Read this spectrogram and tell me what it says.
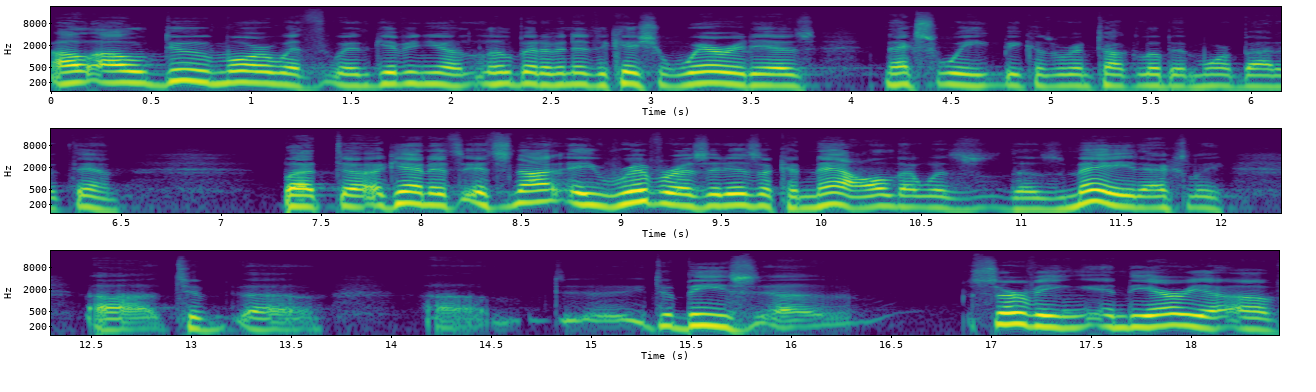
I'll, I'll do more with, with giving you a little bit of an indication where it is next week because we're going to talk a little bit more about it then. But uh, again, it's, it's not a river as it is a canal that was, that was made actually uh, to, uh, uh to, to, be uh, serving in the area of,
